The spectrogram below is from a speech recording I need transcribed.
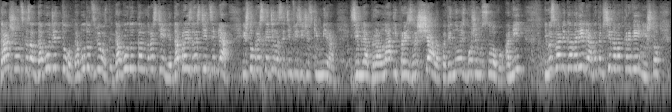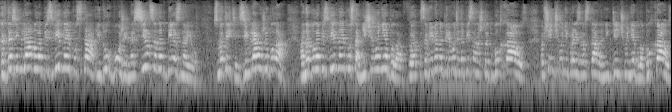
Дальше он сказал, да будет то, да будут звезды, да будут там растения, да произрастет земля. И что происходило с этим физическим миром? Земля брала и произвращала, повинуясь Божьему Слову. Аминь. И мы с вами говорили об этом сильном откровении, что когда земля была безвидна и пуста, и Дух Божий носился над бездною, Смотрите, земля уже была. Она была безвидна и пуста. Ничего не было. В современном переводе написано, что это был хаос. Вообще ничего не произрастало, нигде ничего не было. Был хаос.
